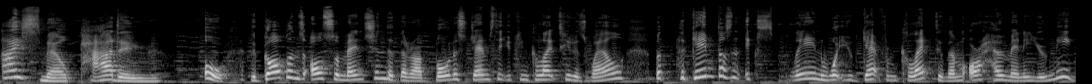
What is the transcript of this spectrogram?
I smell padding. Oh, the goblins also mention that there are bonus gems that you can collect here as well, but the game doesn't explain what you get from collecting them or how many you need.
